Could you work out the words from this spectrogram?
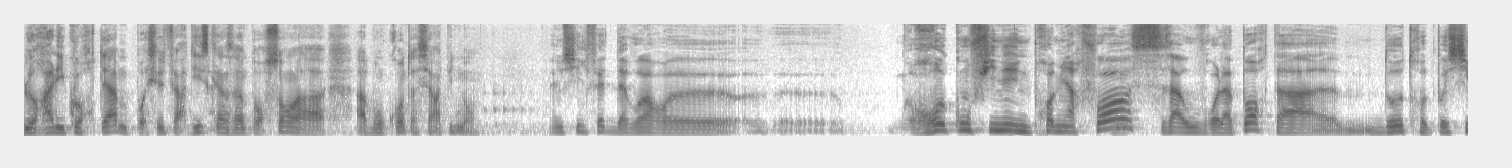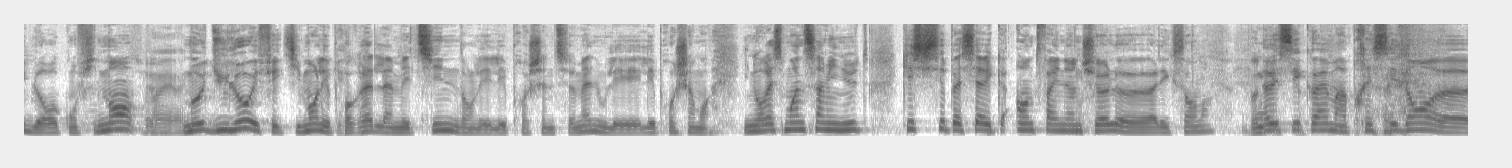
rallye court terme pour essayer de faire 10, 15, 20% à, à bon compte assez rapidement. Même si le fait d'avoir euh, reconfiner une première fois, ça ouvre la porte à d'autres possibles reconfinements, modulo effectivement les progrès de la médecine dans les, prochaines semaines ou les, prochains mois. Il nous reste moins de 5 minutes. Qu'est-ce qui s'est passé avec Ant Financial, euh, Alexandre? Ah C'est quand même un précédent euh,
